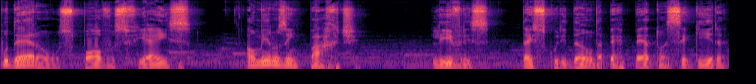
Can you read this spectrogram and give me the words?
puderam os povos fiéis, ao menos em parte, livres da escuridão da perpétua cegueira,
